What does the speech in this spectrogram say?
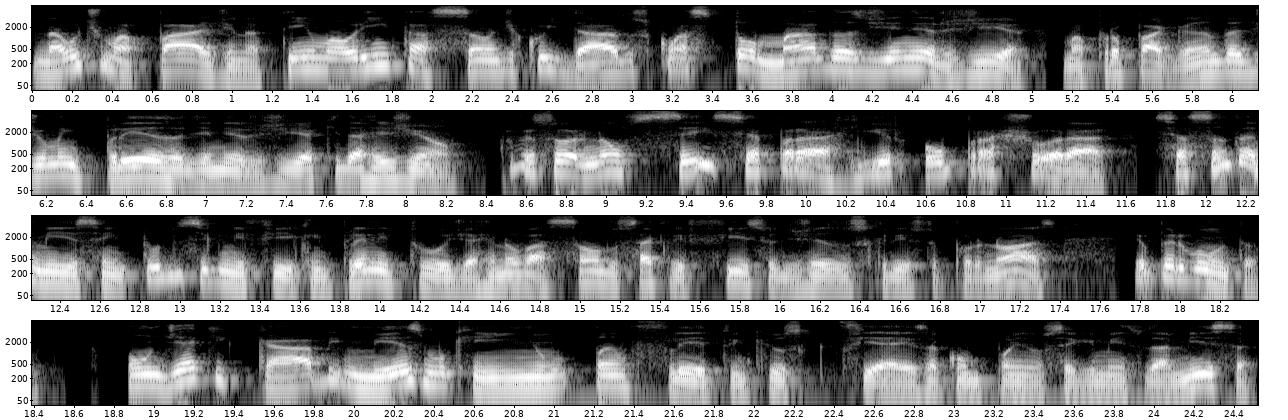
na última página, tem uma orientação de cuidados com as tomadas de energia, uma propaganda de uma empresa de energia aqui da região. Professor, não sei se é para rir ou para chorar. Se a Santa Missa em tudo significa em plenitude a renovação do sacrifício de Jesus Cristo por nós, eu pergunto: onde é que cabe, mesmo que em um panfleto em que os fiéis acompanham o segmento da missa,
